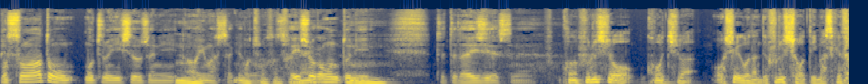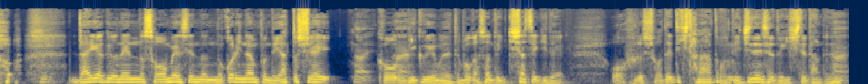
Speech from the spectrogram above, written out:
まあ、その後ももちろんいい指導者に会いましたけど、うですよね。最初が本当に絶対大事ですね。この古章コーチは、教え子なんで古章って言いますけど、大学4年の総明戦の残り何分でやっと試合、はい。こう、はい。ビッグゲーム出て、僕はその時記者席で、お、古章出てきたなと思って1年生の時してたんでね、はい。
